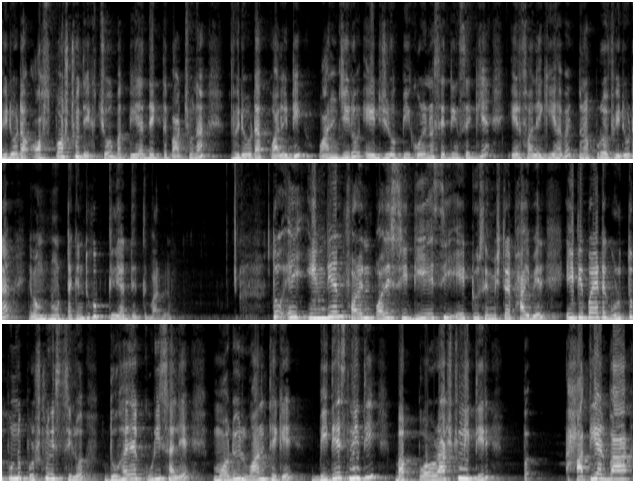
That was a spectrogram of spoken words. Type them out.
ভিডিওটা অস্পষ্ট দেখছ বা ক্লিয়ার দেখতে পারছ না ভিডিওটা quality one zero eight zero p করে নাও সেটিংসে গিয়ে, এর ফলে কী হবে? তোমরা পুরো ভিডিওটা এবং নোটটা কিন্তু খুব ক্লিয়ার দেখতে পারবে। তো এই Indian foreign policy DSC A two semester ফাইভের এই পেপারে একটা গুরুত্বপূর্ণ প্রশ্ন এসেছিল দু হাজার কুড়ি সালে মডিউল ওয়ান থেকে বিদেশ নীতি বা পররাষ্ট্রনীতির হাতিয়ার বা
